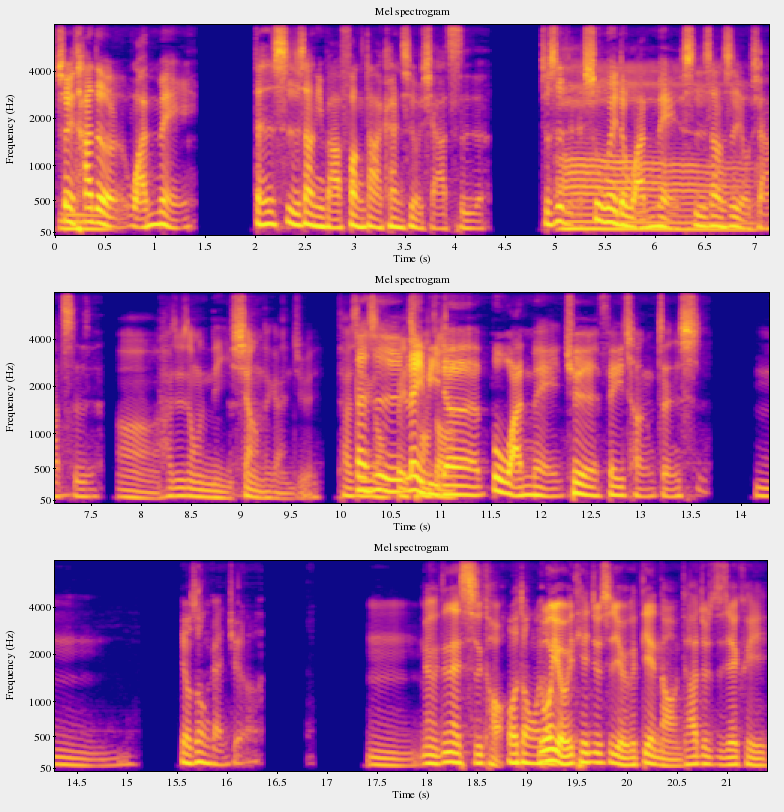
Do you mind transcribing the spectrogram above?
所以它的完美，但是事实上你把它放大看是有瑕疵的。就是数位的完美，事实上是有瑕疵的。啊，它就是这种拟像的感觉，它是但是类比的不完美却非常真实。嗯，有这种感觉了。嗯，没有正在思考。我懂。如果有一天就是有一个电脑，它就直接可以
